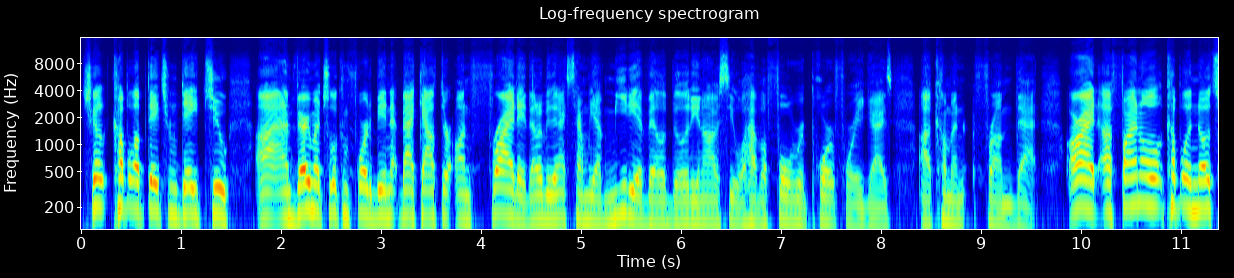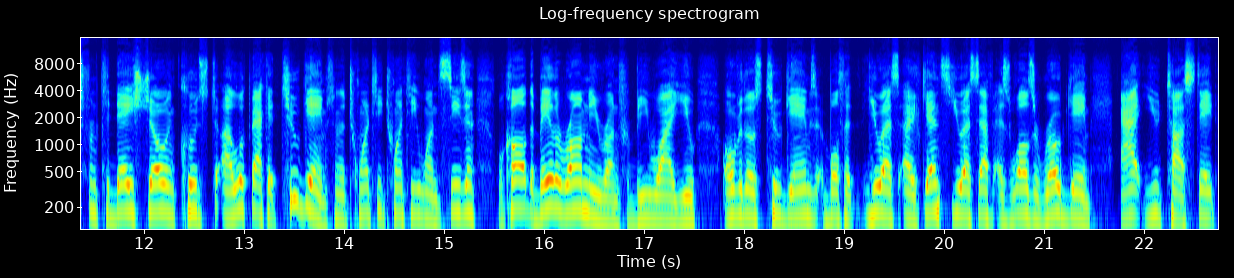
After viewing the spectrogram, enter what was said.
just a couple updates from day two. Uh, I'm very much looking forward to being back out there on Friday. That'll be the next time we have media availability, and obviously we'll have a full report for you guys uh, coming from that. All right, a final couple of notes from today's show includes a uh, look back at two games from the 2021 season. We'll call it the Baylor Romney run for BYU over those two games, both at US against USF as well as a road game at Utah State.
